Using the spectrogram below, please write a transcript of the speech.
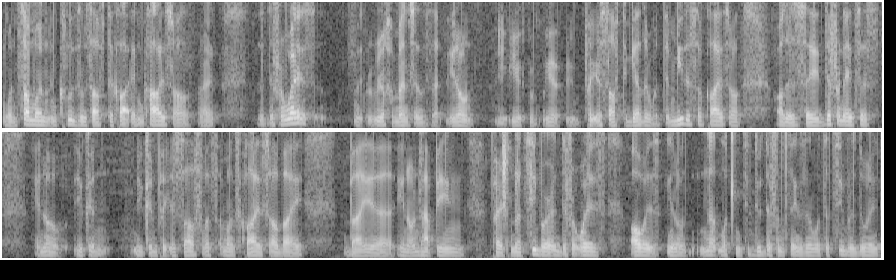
when someone includes himself to in Klal Yisrael, right, there's different ways. Rucha mentions that you don't you, you, you put yourself together with the midas of Klal Yisrael. Others say different eitzes. You know, you can you can put yourself with amongst Klal Yisrael by by uh, you know not being parishmanat tzibur in different ways, always you know not looking to do different things than what the tzibur is doing.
